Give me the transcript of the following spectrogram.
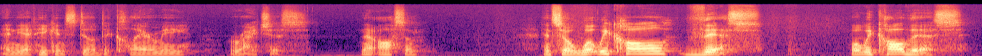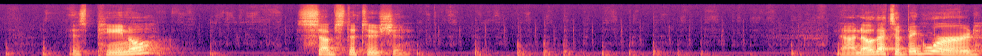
and yet He can still declare me righteous. Isn't that awesome? And so, what we call this, what we call this, is penal substitution. Now, I know that's a big word.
